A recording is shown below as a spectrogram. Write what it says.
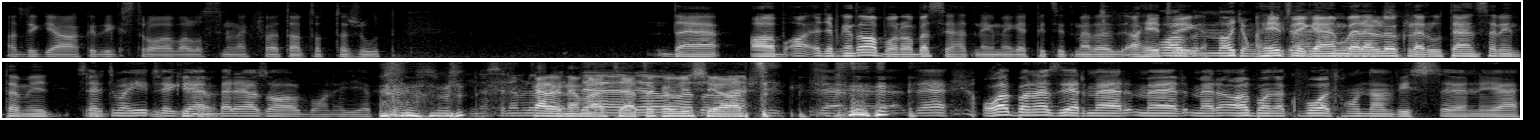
addig, ja, addig Stroll valószínűleg feltartott a zsút. De Alb, a, egyébként Albonról beszélhetnénk még egy picit, mert a, a hétvége, nagyon a hétvége embere volt. Lökler után szerintem így... Szerintem a így hétvége kineve- embere az Albon egyébként. Kár, hogy nem de- látjátok de a visi Alban arc. látszik. De, de, de Albon azért, mert, mert, mert Albonnak volt honnan visszajönnie.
